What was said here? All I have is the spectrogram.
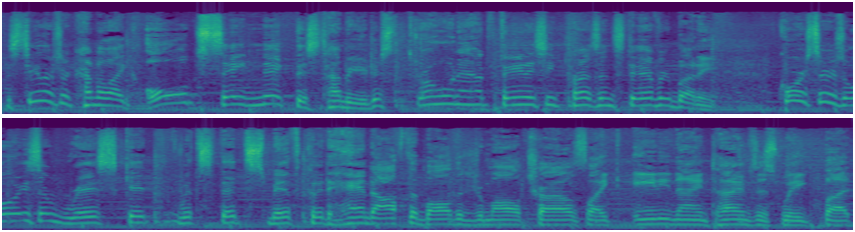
the Steelers are kind of like old St. Nick this time of year, just throwing out fantasy presents to everybody. Of course, there's always a risk it, that Smith could hand off the ball to Jamaal Charles like 89 times this week, but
